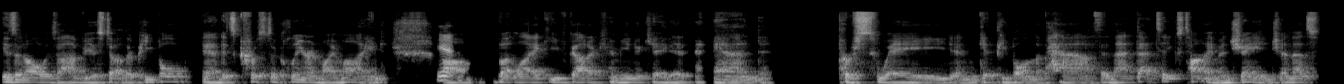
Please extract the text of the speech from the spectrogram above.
isn't always obvious to other people, and it's crystal clear in my mind. Yeah. Um, but like you've got to communicate it and persuade and get people on the path and that that takes time and change and that's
